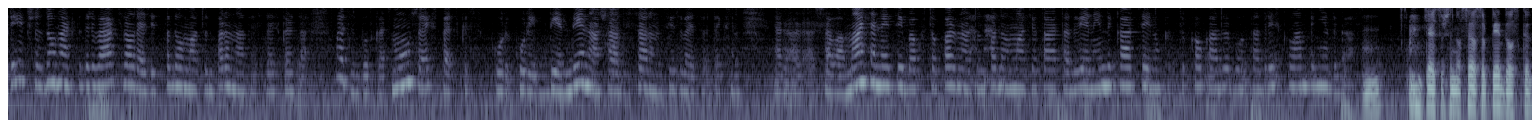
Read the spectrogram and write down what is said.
priekšu, es domāju, ka tad ir vērts vēlreiz padomāt un parunāties tā skaitā. Vai tas būtu kāds mūsu eksperts, kas, kur, kuri dien, dienā šādas sarunas izveids, vai teiksim, ar, ar, ar savām maisaimniecībām par to parunāt un padomāt, jo tā ir tāda viena indikācija, nu, tur kaut kāda varbūt tāda riska lampiņa iedegās. Mm. Es no sevis varu piebilst, ka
